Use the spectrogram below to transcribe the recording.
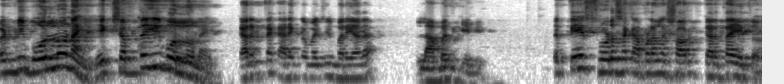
पण मी बोललो नाही एक शब्दही बोललो नाही कारण त्या कार्यक्रमाची मर्यादा लांबत गेली. तर तेच थोडंसं कापडाला शॉर्ट करता येतं.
